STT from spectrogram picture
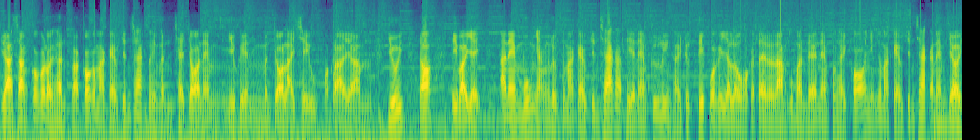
ra sân có cái đội hình và có cái mã kèo chính xác thì mình sẽ cho anh em nhiều khi anh mình cho lại xỉu hoặc là um, dưới. Đó thì bởi vậy anh em muốn nhận được cái mã kèo chính xác á, thì anh em cứ liên hệ trực tiếp qua cái Zalo hoặc cái Telegram của mình để anh em có thể có những cái mã kèo chính xác anh em chơi.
